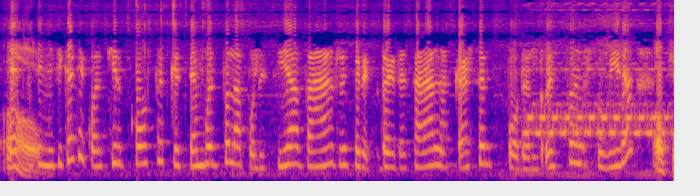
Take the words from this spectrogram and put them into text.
Oh. ¿Significa que cualquier cosa que esté envuelto la policía va a re- regresar a la cárcel por el resto de su vida? Ok,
